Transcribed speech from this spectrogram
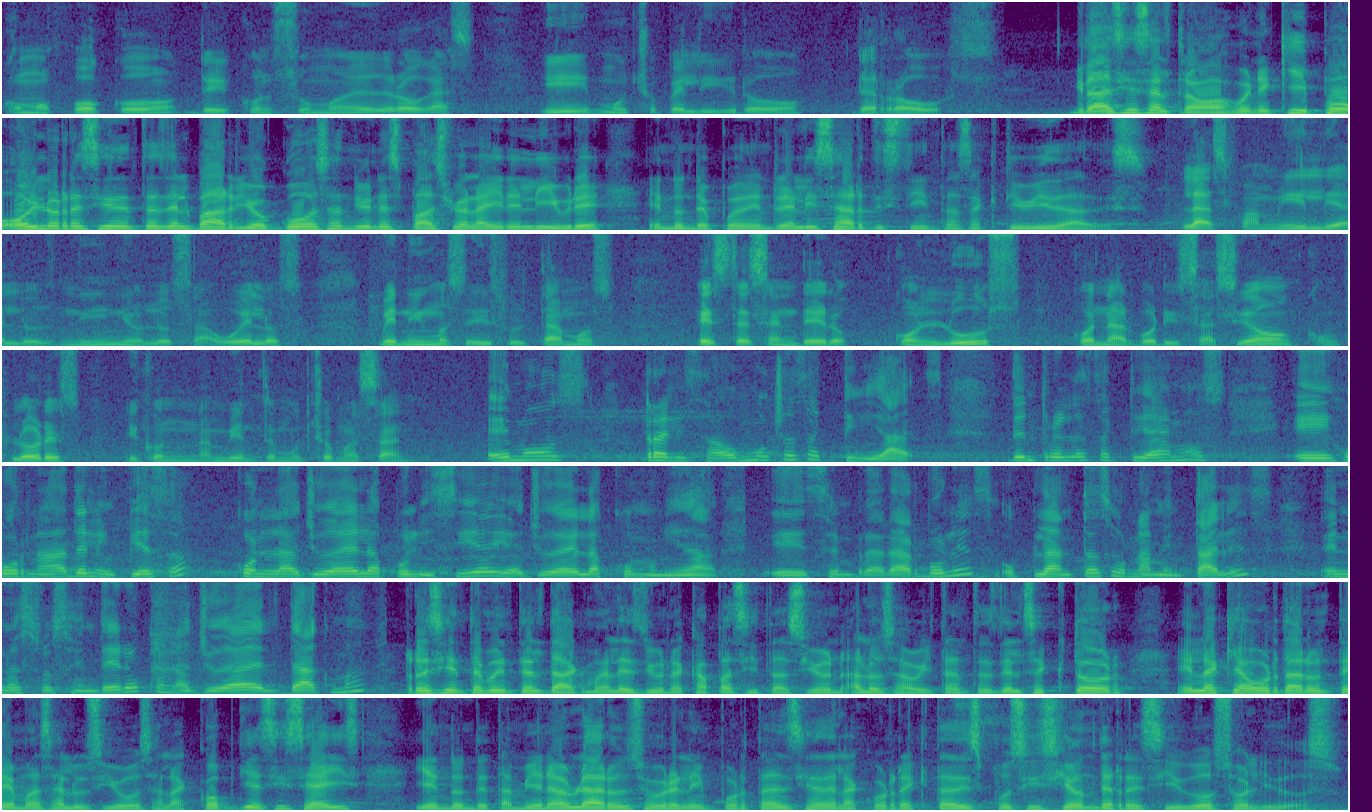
como foco de consumo de drogas y mucho peligro de robos. Gracias al trabajo en equipo, hoy los residentes del barrio gozan de un espacio al aire libre en donde pueden realizar distintas actividades. Las familias, los niños, los abuelos, venimos y disfrutamos este sendero con luz, con arborización, con flores y con un ambiente mucho más sano hemos realizado muchas actividades. Dentro de las actividades hemos eh, jornadas de limpieza con la ayuda de la policía y ayuda de la comunidad. Eh, sembrar árboles o plantas ornamentales en nuestro sendero con la ayuda del DAGMA. Recientemente el DAGMA les dio una capacitación a los habitantes del sector en la que abordaron temas alusivos a la COP16 y en donde también hablaron sobre la importancia de la correcta disposición de residuos sólidos.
